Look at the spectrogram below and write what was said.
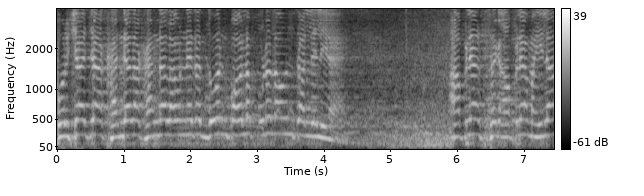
पुरुषाच्या खांद्याला खांदा लावून नाही तर दोन पावलं पुढे लावून चाललेली आहे. आपल्या सग आपल्या महिला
